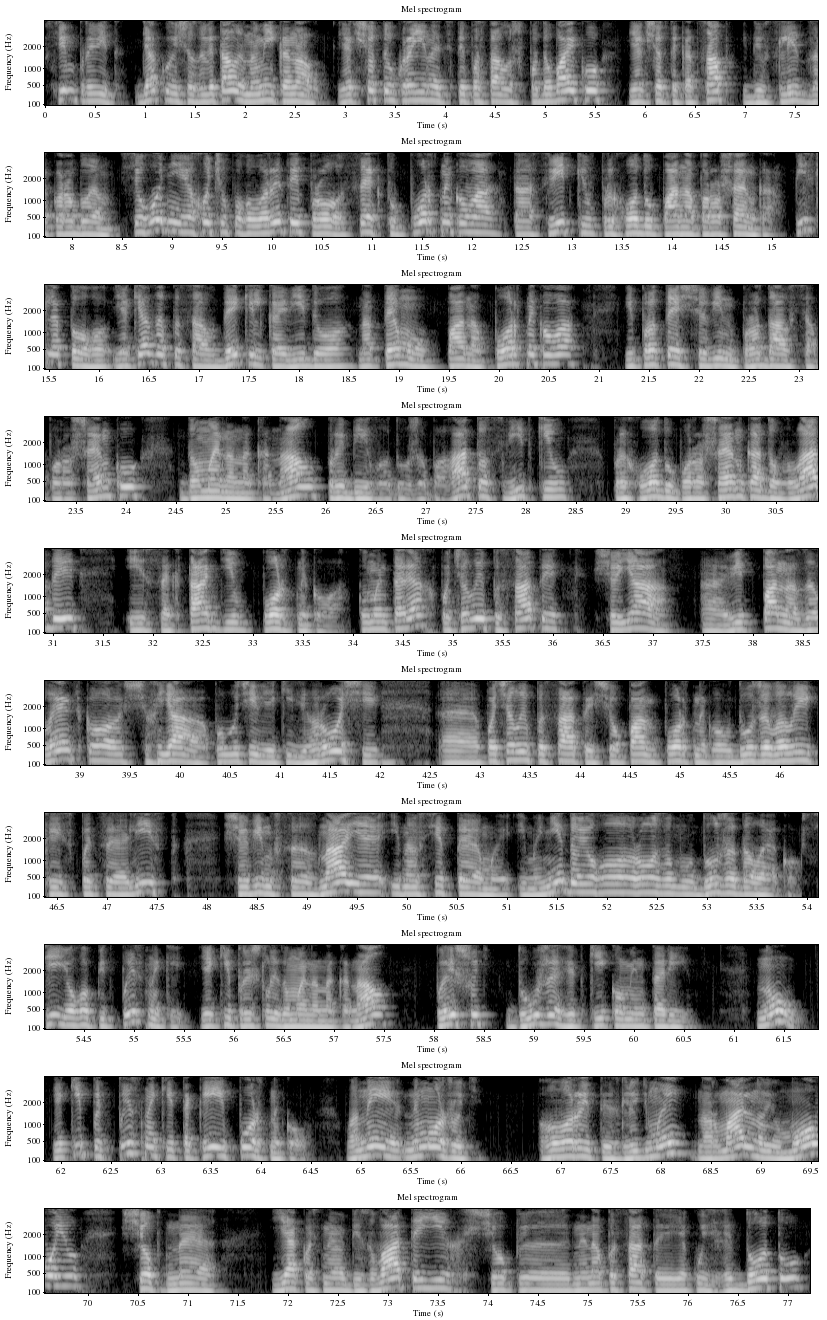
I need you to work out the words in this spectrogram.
Всім привіт! Дякую, що завітали на мій канал. Якщо ти українець, ти поставиш вподобайку. Якщо ти кацап, іди вслід за кораблем. Сьогодні я хочу поговорити про секту Портникова та свідків приходу пана Порошенка. Після того, як я записав декілька відео на тему пана Портникова і про те, що він продався Порошенку, до мене на канал прибігло дуже багато свідків приходу Порошенка до влади і сектантів Портникова. В коментарях почали писати, що я е, від пана Зеленського, що я отримав якісь гроші. Е, Почали писати, що пан Портников дуже великий спеціаліст, що він все знає і на всі теми, і мені до його розуму дуже далеко. Всі його підписники, які прийшли до мене на канал, пишуть дуже гидкі коментарі. Ну, які підписники, такий і Портников. Вони не можуть говорити з людьми нормальною мовою, щоб не якось не обізвати їх, щоб е, не написати якусь гидоту.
